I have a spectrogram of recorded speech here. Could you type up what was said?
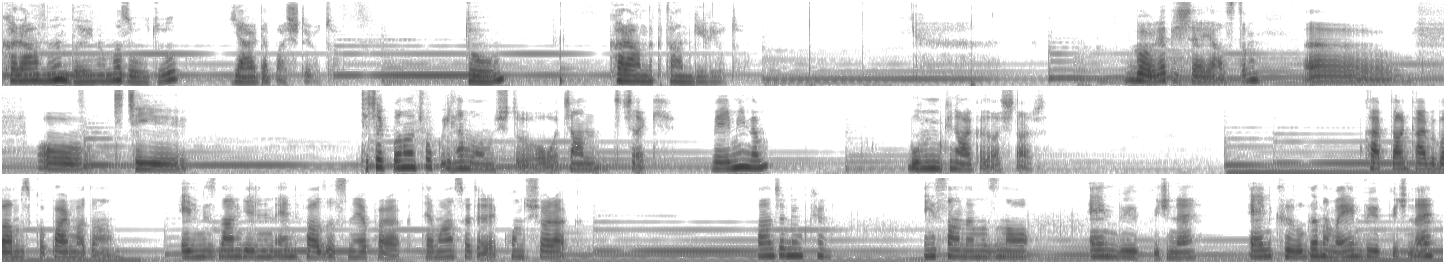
karanlığın dayanılmaz olduğu yerde başlıyordu. Doğum karanlıktan geliyordu. böyle bir şey yazdım. Ee, o çiçeği çiçek bana çok ilham olmuştu. O açan çiçek. Ve eminim bu mümkün arkadaşlar. Kalpten kalbe bağımızı koparmadan, elimizden gelenin en fazlasını yaparak, temas ederek, konuşarak bence mümkün. İnsanlarımızın o en büyük gücüne, en kırılgan ama en büyük gücüne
